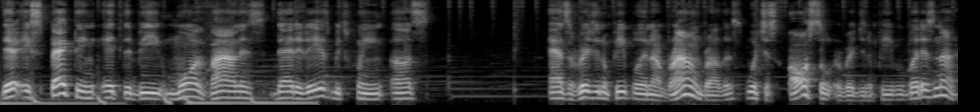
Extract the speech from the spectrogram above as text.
they're expecting it to be more violence than it is between us as original people and our brown brothers, which is also original people, but it's not.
